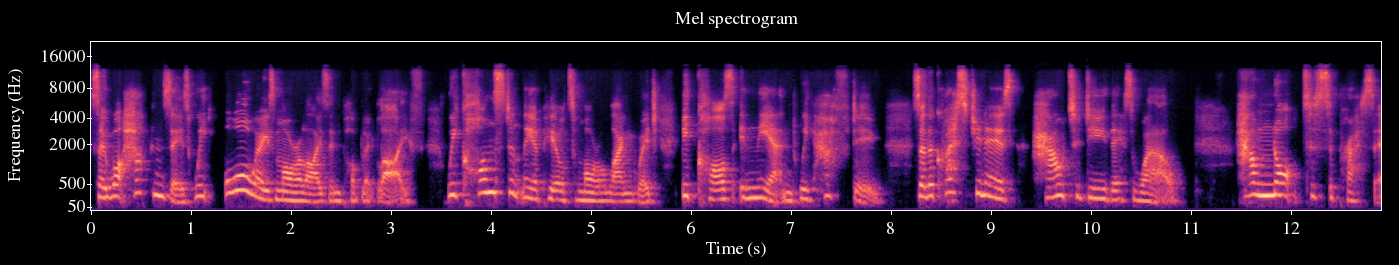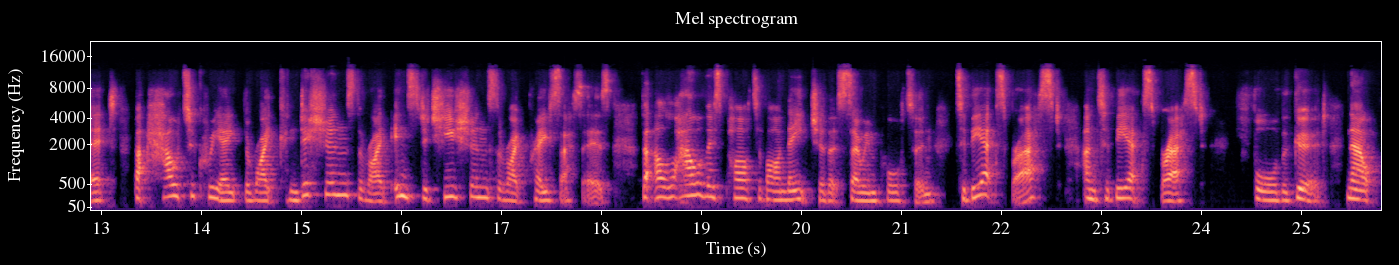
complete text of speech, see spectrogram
So, what happens is we always moralize in public life. We constantly appeal to moral language because, in the end, we have to. So, the question is how to do this well how not to suppress it, but how to create the right conditions, the right institutions, the right processes that allow this part of our nature that's so important to be expressed and to be expressed for the good. Now,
